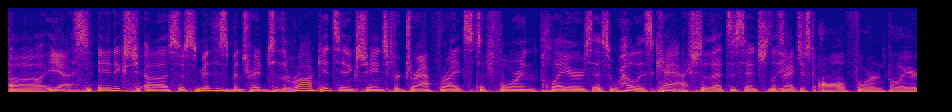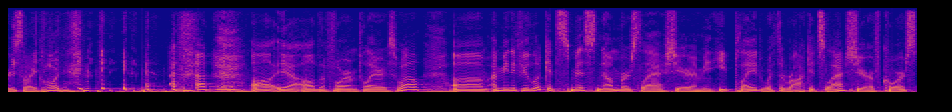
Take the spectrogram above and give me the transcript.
Uh, yes. In ex- uh, so Smith has been traded to the Rockets in exchange for draft rights to foreign players as well as cash. So that's essentially is that just all foreign players? Like what? all yeah, all the foreign players. Well, um, I mean, if you look at Smith's numbers last year, I mean, he played with the Rockets last year, of course,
